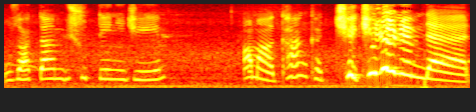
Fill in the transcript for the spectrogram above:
Uzaktan bir şut deneyeceğim. Ama kanka çekil önümden.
